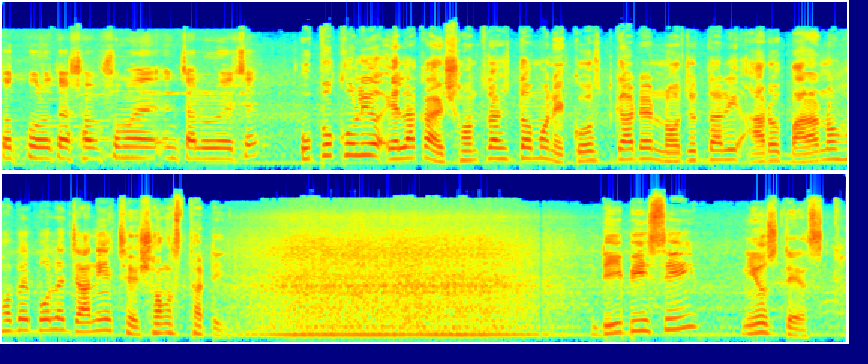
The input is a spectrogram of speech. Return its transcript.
তৎপরতা সবসময় চালু রয়েছে। উপকূলীয় এলাকায় সন্ত্রাস দমনে কোস্টগার্ডের নজরদারি আরও বাড়ানো হবে বলে জানিয়েছে সংস্থাটি। ডিবিসি নিউজ ডেস্ক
